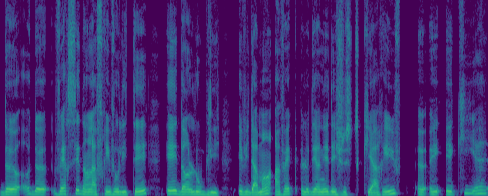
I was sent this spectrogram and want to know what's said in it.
de, de verser dans la frivolité et dans l'oubli. Évidemment, avec le dernier des justes qui arrive euh, et, qui est,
